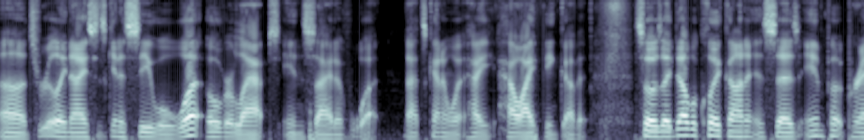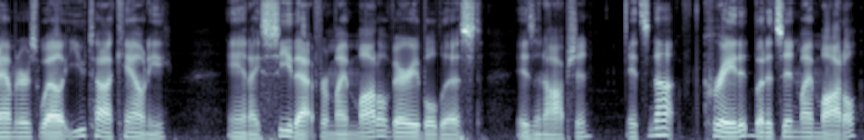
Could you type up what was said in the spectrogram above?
uh, it's really nice. It's going to see, well, what overlaps inside of what. That's kind of what how, how I think of it. So as I double click on it, it says input parameters. Well, Utah County, and I see that from my model variable list is an option. It's not created, but it's in my model.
